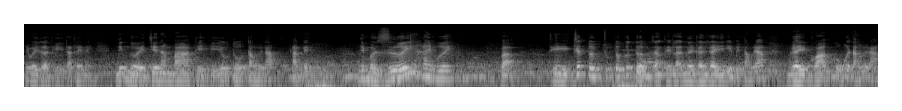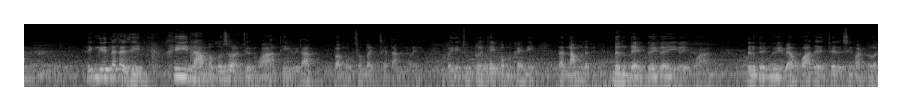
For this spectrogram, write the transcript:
Nhưng bây giờ thì ta thấy này, những người trên 23 thì cái yếu tố tăng huyết áp tăng lên. Nhưng mà dưới 20 và thì trước tôi chúng tôi cứ tưởng rằng thì là người càng gầy ít bị tăng huyết áp, gầy quá cũng bị tăng huyết áp. Thế nghĩa là gì? Khi nào mà có dối loạn chuyển hóa thì huyết áp và một số bệnh sẽ tăng lên. Vậy thì chúng tôi thấy có một cái gì ta nắm được đừng để người gầy gầy quá đừng để người béo quá thì chế độ sinh hoạt rồi.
